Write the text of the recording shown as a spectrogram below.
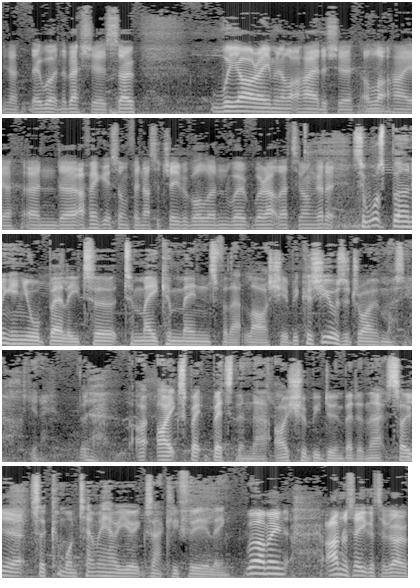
you know, they weren't the best years. So we are aiming a lot higher this year, a lot higher, and uh, I think it's something that's achievable, and we're, we're out there to go and get it. So, what's burning in your belly to to make amends for that last year? Because you, as a driver, must, oh, you know. I, I, expect better than that. I should be doing better than that. So, yeah. so come on, tell me how you're exactly feeling. Well, I mean, I'm just eager to go.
